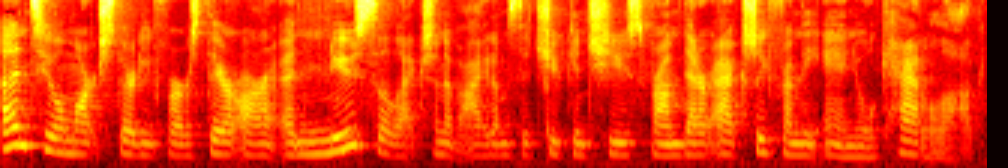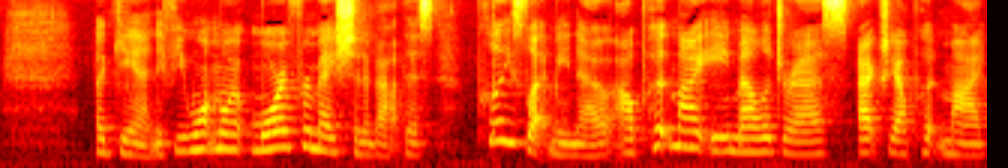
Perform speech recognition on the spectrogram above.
until March 31st, there are a new selection of items that you can choose from that are actually from the annual catalog. Again, if you want more, more information about this, please let me know. I'll put my email address, actually I'll put my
